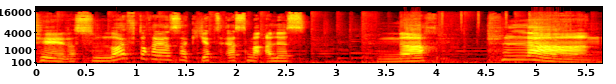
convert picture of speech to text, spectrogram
Okay, das läuft doch jetzt erstmal alles nach Plan.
